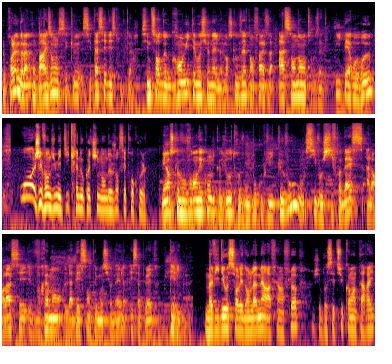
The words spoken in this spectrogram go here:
Le problème de la comparaison, c'est que c'est assez destructeur. C'est une sorte de grand 8 émotionnel. Lorsque vous êtes en phase ascendante, vous êtes hyper heureux, Oh, j'ai vendu mes 10 créneaux coaching en deux jours, c'est trop cool. Mais lorsque vous vous rendez compte que d'autres vont beaucoup plus vite que vous, ou si vos chiffres baissent, alors là, c'est vraiment la descente émotionnelle et ça peut être terrible. Ma vidéo sur les dents de la mer a fait un flop. J'ai bossé dessus comme un taré.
